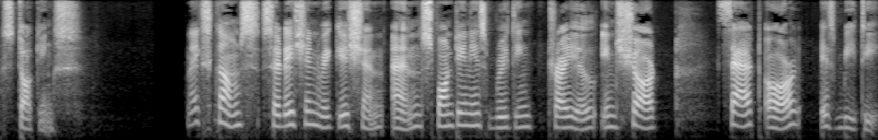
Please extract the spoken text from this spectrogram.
stockings. Next comes sedation vacation and spontaneous breathing trial in short SAT or SBT.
